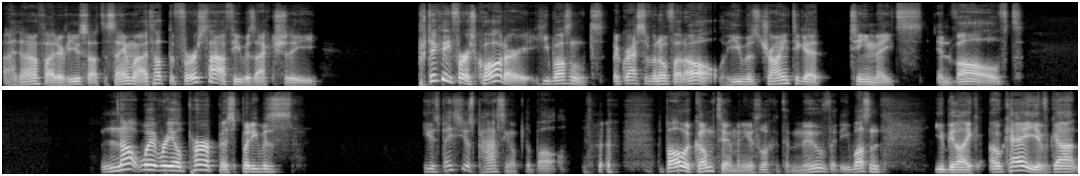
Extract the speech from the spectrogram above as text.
I don't know if either of you saw it the same way. I thought the first half he was actually, particularly first quarter, he wasn't aggressive enough at all. He was trying to get teammates involved, not with real purpose, but he was he was basically just passing up the ball. the ball would come to him, and he was looking to move it. He wasn't you'd be like, okay, you've got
